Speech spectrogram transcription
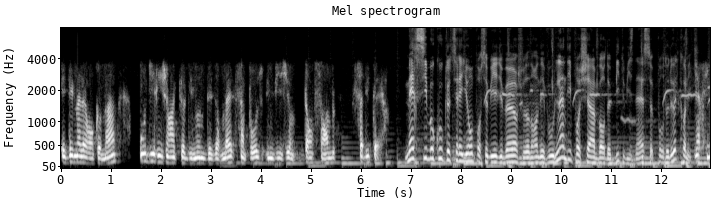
et des malheurs en commun. Aux dirigeants actuels du monde désormais s'impose une vision d'ensemble salutaire. Merci beaucoup Claude Sérillon pour ce billet du beurre. Je vous donne rendez-vous lundi prochain à bord de B2Business pour de nouvelles chroniques. Merci.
